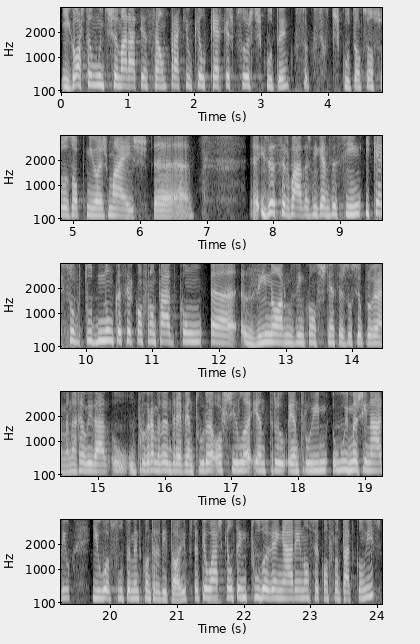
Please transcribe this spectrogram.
E gosta muito de chamar a atenção para aquilo que ele quer que as pessoas discutem, que se, que se discutam, que são suas opiniões mais. Uh, eh, exacerbadas, digamos assim, e quer, sobretudo, nunca ser confrontado com uh, as enormes inconsistências do seu programa. Na realidade, o, o programa de André Ventura oscila entre, entre o, im, o, imaginário e o absolutamente contraditório. Portanto, eu acho que ele tem tudo a ganhar em não ser confrontado com isso.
